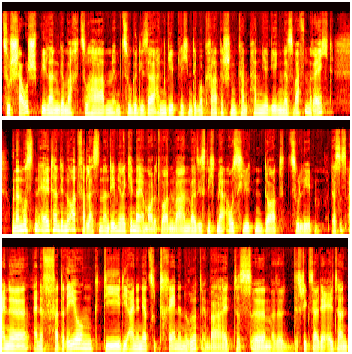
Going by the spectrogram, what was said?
zu Schauspielern gemacht zu haben im Zuge dieser angeblichen demokratischen Kampagne gegen das Waffenrecht. Und dann mussten Eltern den Ort verlassen, an dem ihre Kinder ermordet worden waren, weil sie es nicht mehr aushielten, dort zu leben. Das ist eine, eine Verdrehung, die, die einen ja zu Tränen rührt in Wahrheit. Das, ähm, also das Schicksal der Eltern.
